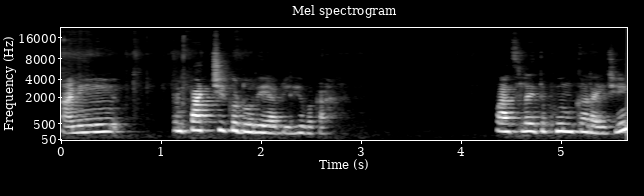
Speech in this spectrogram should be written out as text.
आणि पाचची कटोरी आहे आपली हे बघा. पाचला इथं खून करायची.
